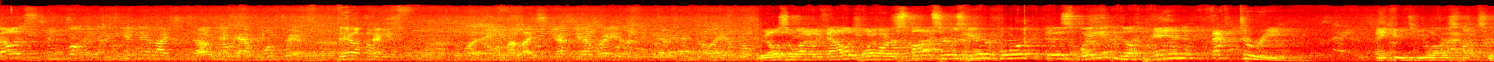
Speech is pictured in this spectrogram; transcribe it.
Ellis and Brooker, you get their license out. They're up next. We also want to acknowledge one of our sponsors here for this weigh-in, the Pen Factory. Thank you to our sponsor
